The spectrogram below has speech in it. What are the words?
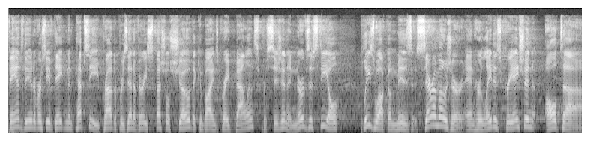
Fans, the University of Dayton and Pepsi proud to present a very special show that combines great balance, precision, and nerves of steel. Please welcome Ms. Sarah Mosier and her latest creation, Alta.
